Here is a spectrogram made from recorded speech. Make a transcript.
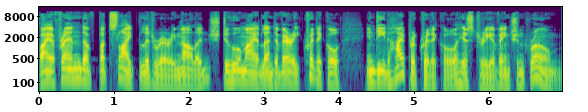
by a friend of but slight literary knowledge, to whom I had lent a very critical, indeed hypercritical, history of ancient Rome.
